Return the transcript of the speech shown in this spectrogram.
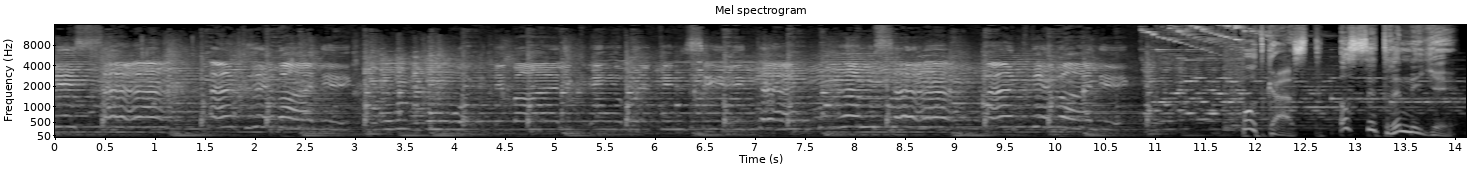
لسه أكذب عليك وأكذب عليك إن قلت نسيتك همسة أكذب عليك بودكاست قصة غنية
